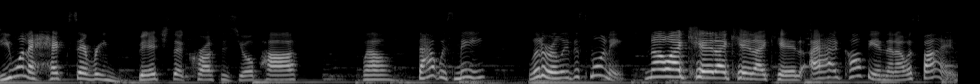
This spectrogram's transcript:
Do you want to hex every bitch that crosses your path? Well, that was me, literally this morning. No, I kid, I kid, I kid. I had coffee and then I was fine.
